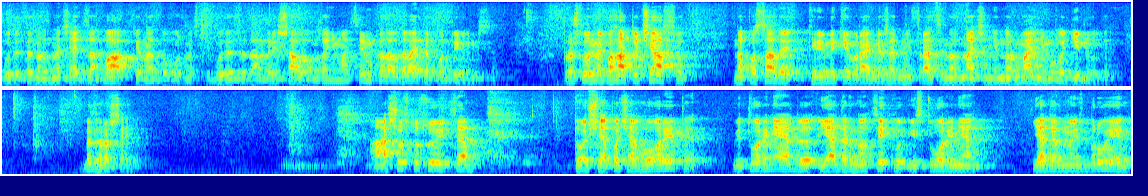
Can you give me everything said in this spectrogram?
будете назначати за бабки на должності, будете там рішалом займатися. Я йому казав, давайте подивимося. Пройшло небагато часу. На посади керівників райдержадміністрації назначені нормальні молоді люди. Без грошей. А що стосується того, що я почав говорити, відтворення ядерного циклу і створення ядерної зброї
